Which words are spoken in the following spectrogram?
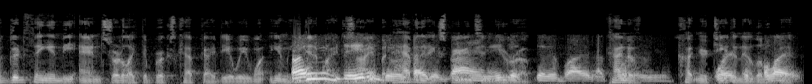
a good thing in the end, sort of like the Brooks Koepka idea. We want you know, he did it by design, but having that experience in Europe, did it by, kind of cutting your teeth in that little play. bit.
